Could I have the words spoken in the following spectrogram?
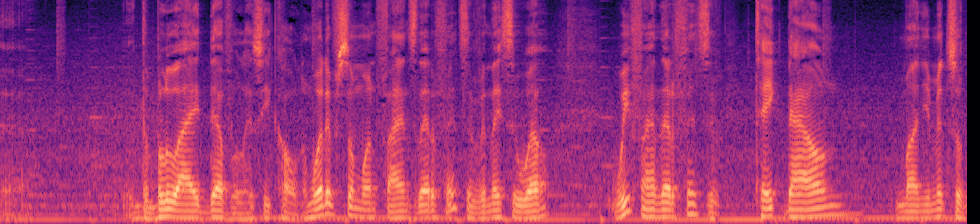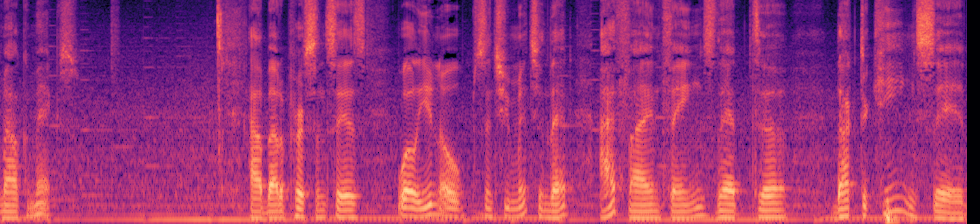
uh, the blue-eyed devil, as he called him. What if someone finds that offensive and they say, "Well, we find that offensive. Take down monuments of Malcolm X." How about a person says, "Well, you know, since you mentioned that, I find things that uh, Dr. King said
